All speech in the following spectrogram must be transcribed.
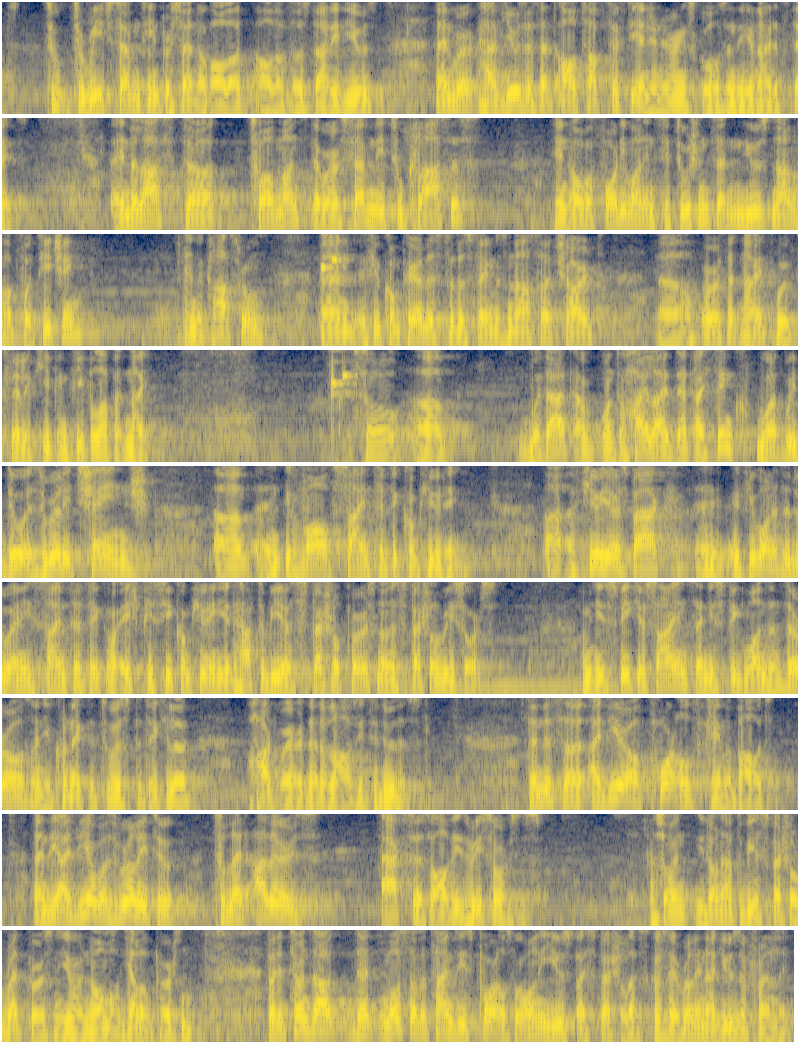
to, to reach 17% of all of, all of those .edus, and we have users at all top 50 engineering schools in the United States. In the last uh, 12 months, there were 72 classes in over 41 institutions that used NanoHub for teaching in the classroom. And if you compare this to this famous NASA chart of Earth at night, we're clearly keeping people up at night. So uh, with that, I want to highlight that I think what we do is really change um, and evolve scientific computing. Uh, a few years back, uh, if you wanted to do any scientific or HPC computing, you'd have to be a special person on a special resource. I mean, you speak your science and you speak ones and zeros and you connect it to a particular hardware that allows you to do this. Then this uh, idea of portals came about. And the idea was really to, to let others access all these resources. So you don't have to be a special red person, you're a normal yellow person. But it turns out that most of the times these portals were only used by specialists because they're really not user friendly.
